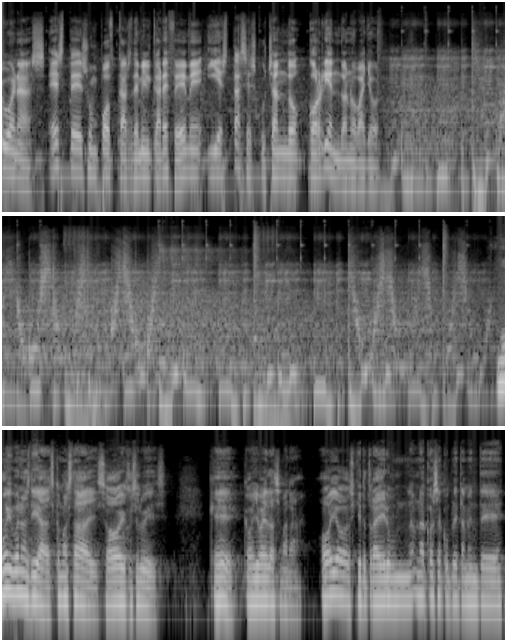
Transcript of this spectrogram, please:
buenas, este es un podcast de Milcar FM y estás escuchando Corriendo a Nueva York. Muy buenos días, ¿cómo estáis? Soy José Luis. ¿Qué? ¿Cómo lleváis la semana? Hoy os quiero traer un- una cosa completamente,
